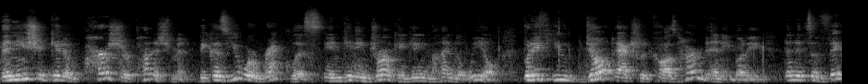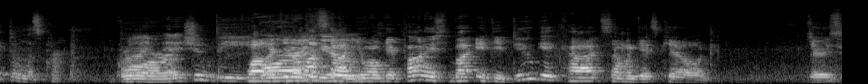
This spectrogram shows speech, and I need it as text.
then you should get a harsher punishment because you were reckless in getting drunk and getting behind the wheel. But if you don't actually cause harm to anybody, then it's a victimless crime. Crime, Or- and it shouldn't be. Well, if you Or don't get caught, you- you won't get punished. But if you do get caught, someone gets killed. There's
